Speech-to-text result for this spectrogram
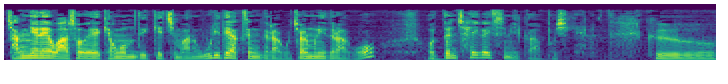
작년에 와서의 경험도 있겠지만 우리 대학생들하고 젊은이들하고 어떤 차이가 있습니까 보시기에는? 그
